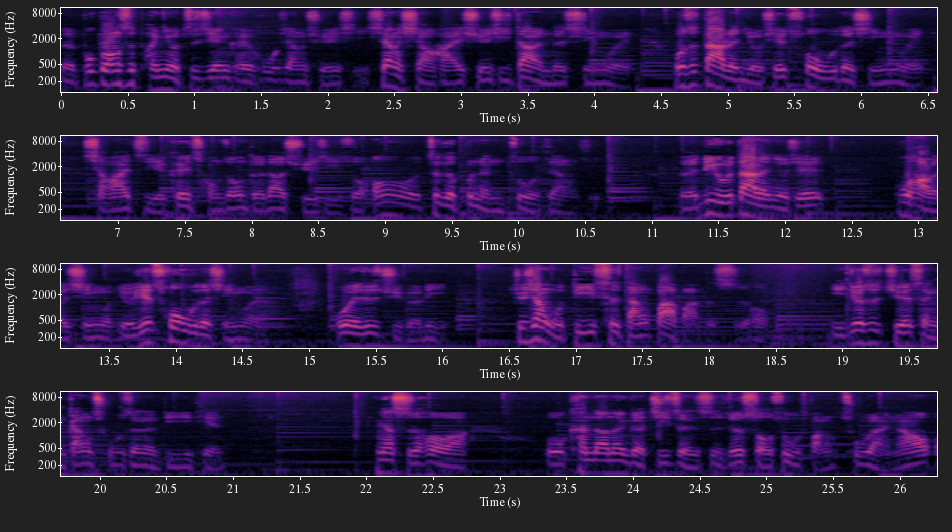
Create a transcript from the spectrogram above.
对，不光是朋友之间可以互相学习，像小孩学习大人的行为，或是大人有些错误的行为，小孩子也可以从中得到学习。说哦，这个不能做这样子。对，例如大人有些不好的行为，有些错误的行为，我也是举个例，就像我第一次当爸爸的时候，也就是 Jason 刚出生的第一天，那时候啊，我看到那个急诊室就是手术房出来，然后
